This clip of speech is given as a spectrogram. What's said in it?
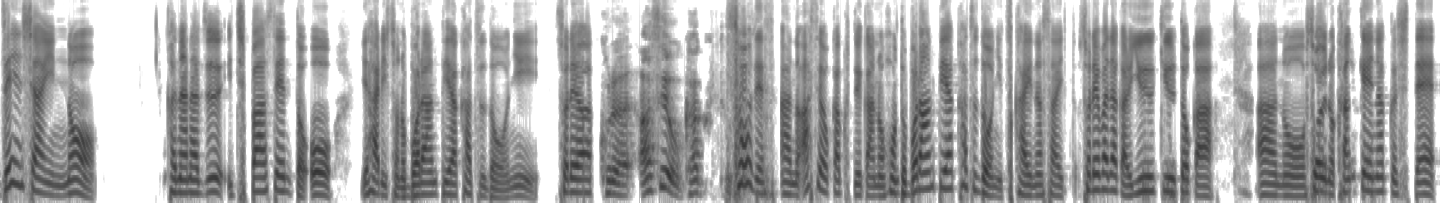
全社員の必ず1%をやはりそのボランティア活動に、それはこれは汗をかくそうです。あの汗をかくというか、あの本当ボランティア活動に使いなさいと。それはだから有給とか、あのそういうの関係なくして、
